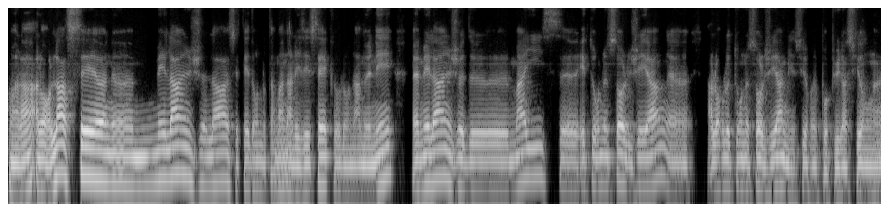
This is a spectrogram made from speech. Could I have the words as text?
Voilà. Alors là, c'est un mélange, là, c'était donc notamment dans les essais que l'on a menés, un mélange de maïs et tournesol géant. Alors le tournesol géant, bien sûr, population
